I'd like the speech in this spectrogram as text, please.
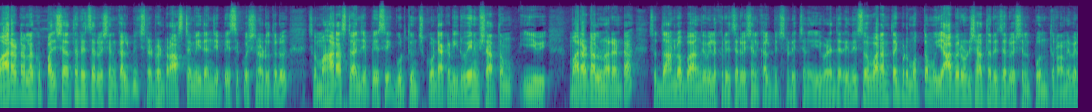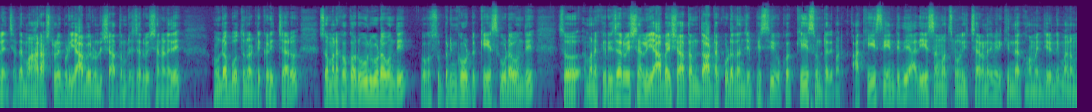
మారాటాలకు పది శాతం రిజర్వేషన్ కల్పించినటువంటి రాష్ట్రం ఏదని చెప్పేసి క్వశ్చన్ అడుగుతాడు. సో మహారాష్ట్ర అని చెప్పేసి గుర్తుంచుకోండి అక్కడ ఇరవై ఎనిమిది శాతం ఈ మరాఠాలు ఉన్నారంట. సో దానిలో భాగంగా వీళ్ళకి రిజర్వేషన్లు కల్పించినట్టు ఇవ్వడం జరిగింది. సో వారంతా ఇప్పుడు మొత్తం యాభై రెండు శాతం రిజర్వేషన్లు పొందుతున్నారని వెల్లడించారు. అంటే మహారాష్ట్రలో ఇప్పుడు యాభై రెండు శాతం రిజర్వేషన్ అనేది ఉండబోతున్నట్లు ఇక్కడ ఇచ్చారు. సో మనకు ఒక రూల్ కూడా ఉంది. ఒక సుప్రీంకోర్టు కేసు కూడా ఉంది. సో మనకు రిజర్వేషన్లు యాభై శాతం దాటకూడదని చెప్పేసి ఒక కేసు ఉంటుంది మనకు. ఆ కేసు ఏంటిది? అది ఏ సంవత్సరంలో ఇచ్చారనేది మీరు కింద కామెంట్ చేయండి. మనం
